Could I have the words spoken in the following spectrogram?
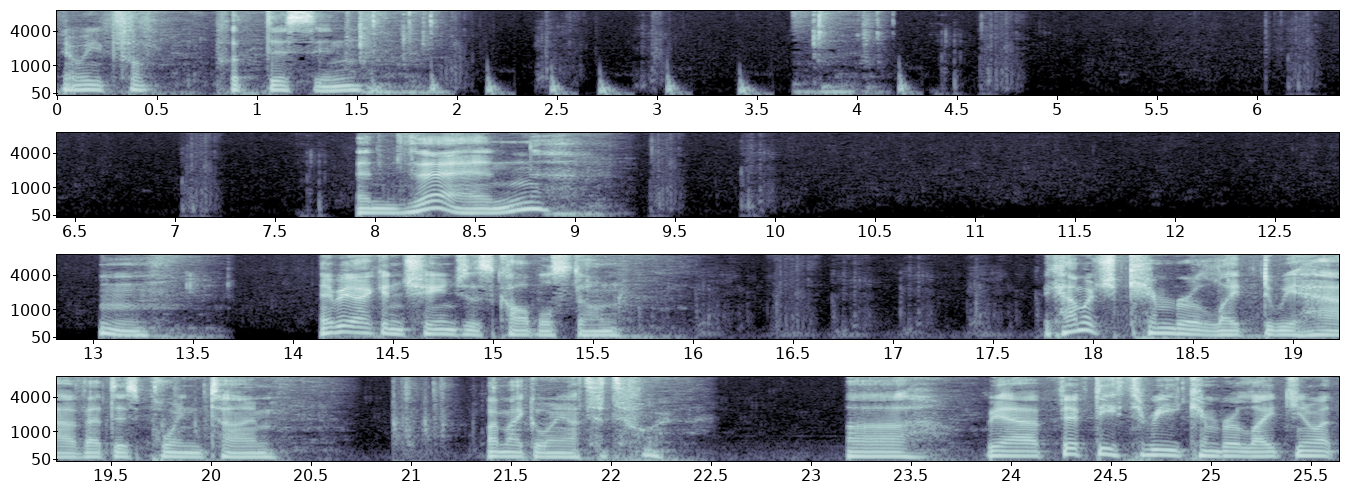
Then we put this in. And then... Hmm. Maybe I can change this cobblestone. Like how much kimberlite do we have at this point in time? Why am I going out the door? Uh, we have 53 kimberlite. You know what?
